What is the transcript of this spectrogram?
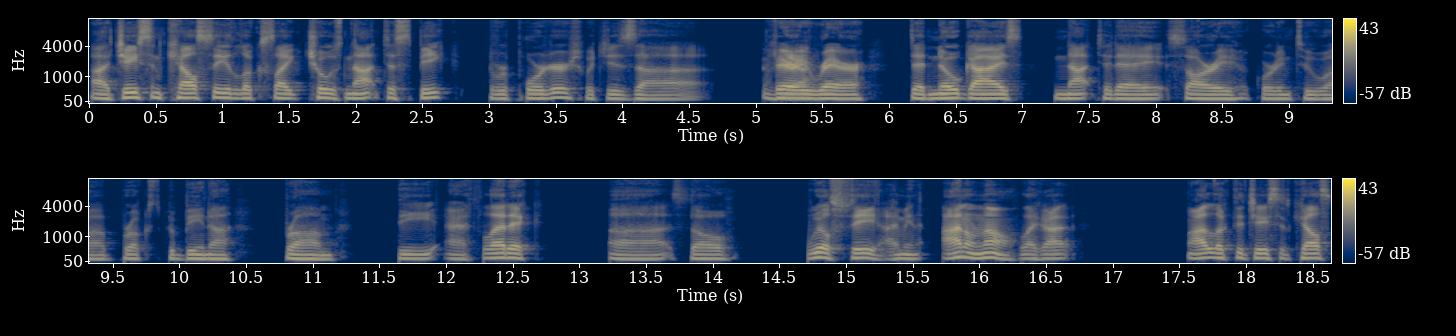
Uh, Jason Kelce looks like chose not to speak to reporters, which is uh, very Yeah. rare. Said no, guys, not today. Sorry, according to uh, Brooks Kubena from the Athletic. Uh, so we'll see. I mean, I don't know. Like I, I looked at Jason Kelce.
